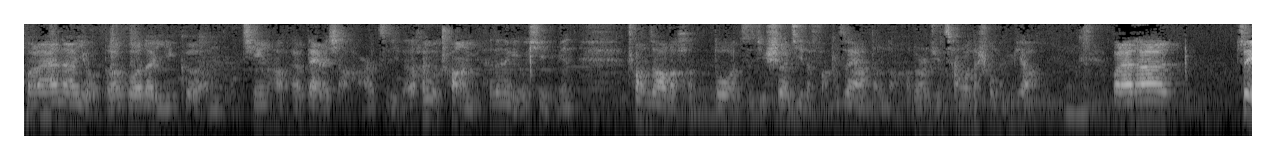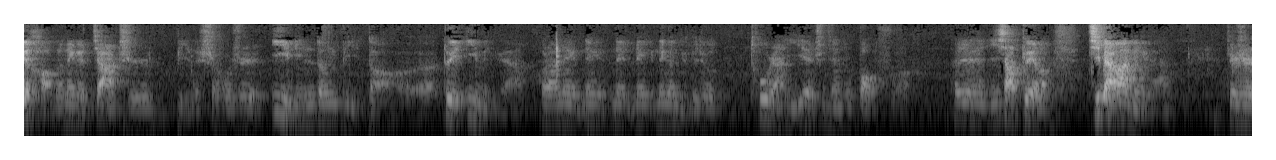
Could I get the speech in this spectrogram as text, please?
后来呢，有德国的一个母亲哈，她带着小孩儿，自己的很有创意，她在那个游戏里面创造了很多自己设计的房子呀等等，好多人去参观，她收门票。后来她最好的那个价值比的时候是一林登币到呃对一美元。后来那那那那那个女的就突然一夜之间就暴富了，她就一下兑了几百万美元，就是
